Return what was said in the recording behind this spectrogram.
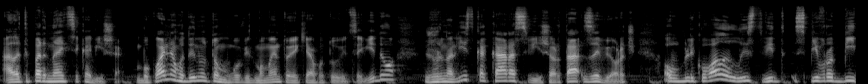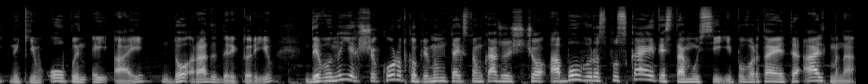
Але тепер найцікавіше: буквально годину тому, від моменту, як я готую це відео, журналістка Кара Свішер та The Verge опублікували лист від співробітників OpenAI до ради директорів, де вони, якщо коротко, прямим текстом кажуть, що або ви розпускаєтесь там усі і повертаєте Альтмена,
